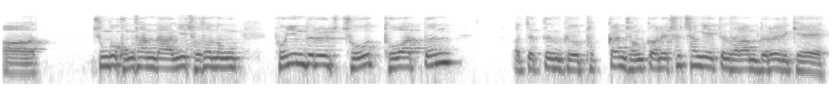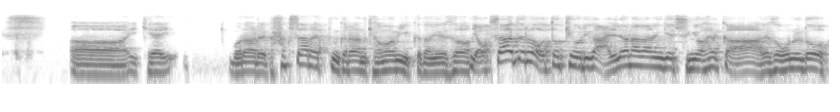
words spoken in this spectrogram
어, 중국 공산당이 조선농 본인들을 조- 도왔던 어쨌든 그 북한 정권의 초창기에 있던 사람들을 이렇게 어 이렇게 뭐라 그럴까 학살했던 그런 경험이 있거든요. 그래서 역사들을 어떻게 우리가 알려나가는 게 중요할까? 그래서 오늘도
